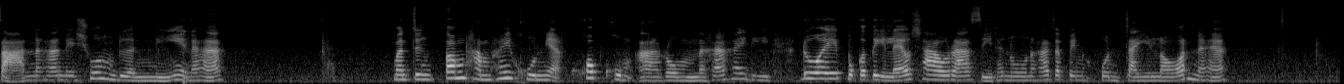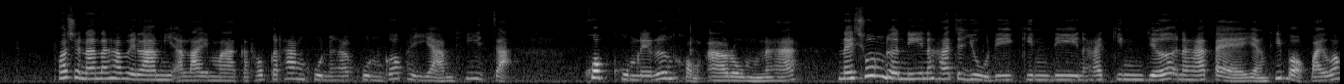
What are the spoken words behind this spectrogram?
สารนะคะในช่วงเดือนนี้นะคะมันจึงต้องทำให้คุณเนี่ยควบคุมอารมณ์นะคะ ให้ดี โดยปกติแล้วชาวราศีธนูนะคะ จะเป็นคนใจร้อนนะคะ เพราะฉะนั้นนะคะเวลามีอะไรมากระทบกระทั่งคุณนะคะ คุณก็พยายามที่จะควบคุมในเรื่องของอารมณ์นะคะในช่วงเดือนนี้นะคะจะอยู่ดีกินดีนะคะ กินเยอะนะคะ แต่อย่างที่บอกไปว่า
